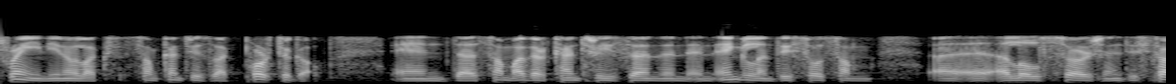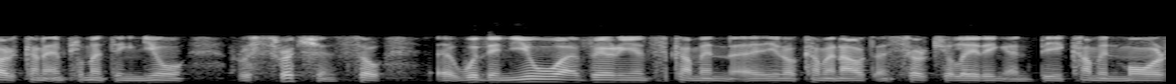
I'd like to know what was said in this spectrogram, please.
strain. You know, like some countries like Portugal and uh, some other countries and in, England they saw some uh, a little surge and they started kind of implementing new restrictions. So uh, with the new uh, variants coming, uh, you know, coming out and circulating and becoming more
